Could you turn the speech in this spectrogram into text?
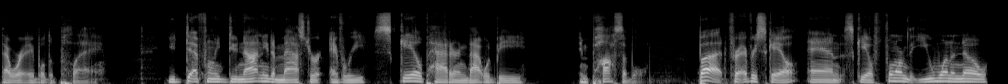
that we're able to play. You definitely do not need to master every scale pattern, that would be impossible. But for every scale and scale form that you want to know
